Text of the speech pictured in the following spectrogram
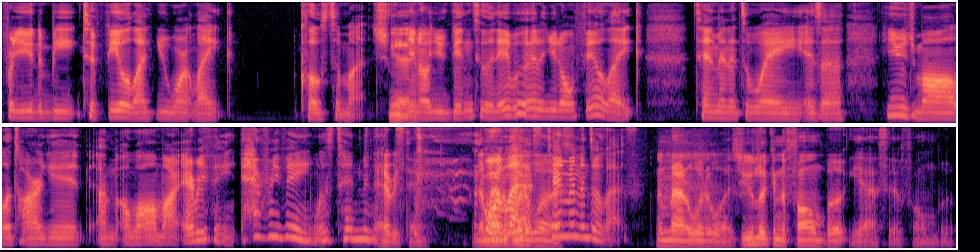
for you to be to feel like you weren't like close to much. Yeah. You know, you get into the neighborhood and you don't feel like 10 minutes away is a huge mall, a Target, um, a Walmart, everything. Everything was 10 minutes. everything no or matter less. what it was 10 minutes or less. No matter what it was. You look in the phone book. Yeah, I said phone book.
